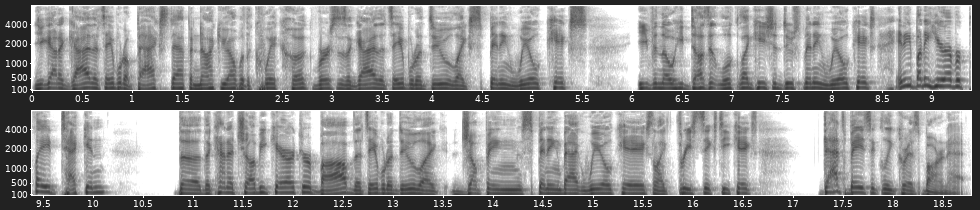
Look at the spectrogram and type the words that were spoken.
You got a guy that's able to backstep and knock you out with a quick hook versus a guy that's able to do like spinning wheel kicks, even though he doesn't look like he should do spinning wheel kicks. Anybody here ever played Tekken? The the kind of chubby character, Bob, that's able to do like jumping, spinning back wheel kicks and like 360 kicks. That's basically Chris Barnett.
